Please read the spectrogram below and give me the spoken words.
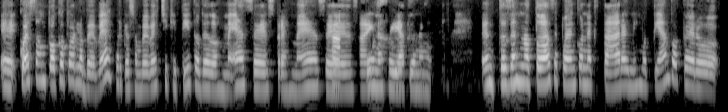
eh, cuesta un poco por los bebés, porque son bebés chiquititos de dos meses, tres meses, unas que ya tienen. Entonces, no todas se pueden conectar al mismo tiempo, pero,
